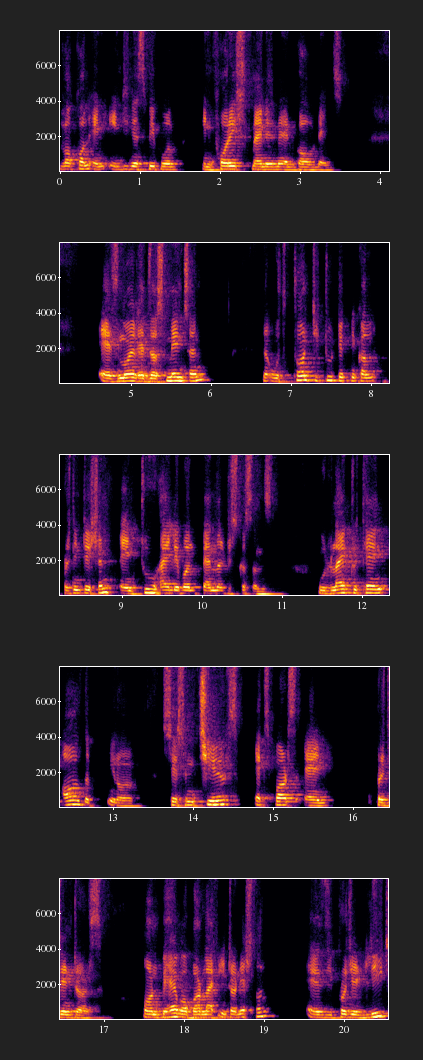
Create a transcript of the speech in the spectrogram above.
local and indigenous people in forest management and governance. As Noelle had just mentioned, now with 22 technical presentations and two high-level panel discussions, We'd like to thank all the you know session chairs, experts, and presenters. On behalf of BirdLife International, as the project lead,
